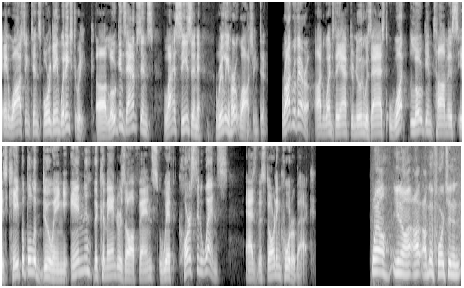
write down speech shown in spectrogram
in Washington's four game winning streak. Uh, Logan's absence last season really hurt Washington. Ron Rivera on Wednesday afternoon was asked what Logan Thomas is capable of doing in the Commanders' offense with Carson Wentz as the starting quarterback. Well, you know, I, have been fortunate.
